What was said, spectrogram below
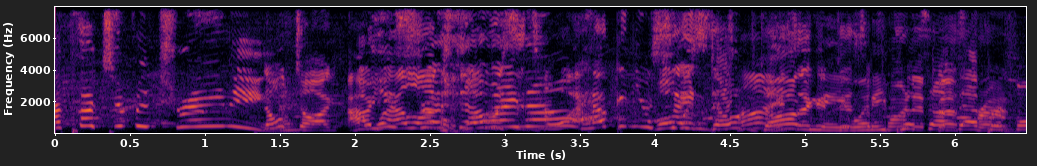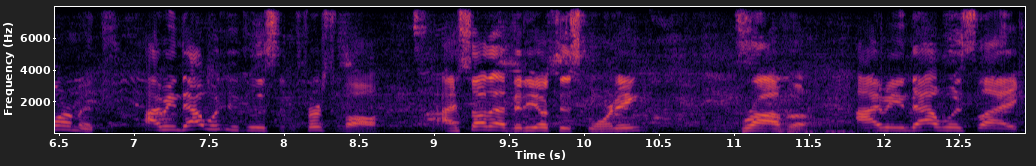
I thought you've been training. Don't dog. Are you How long- stressed out right now? time? How can you What say don't time? dog like me when he puts up that friend. performance? I mean, that would listen. First of all, I saw that video this morning. Bravo. I mean, that was like,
